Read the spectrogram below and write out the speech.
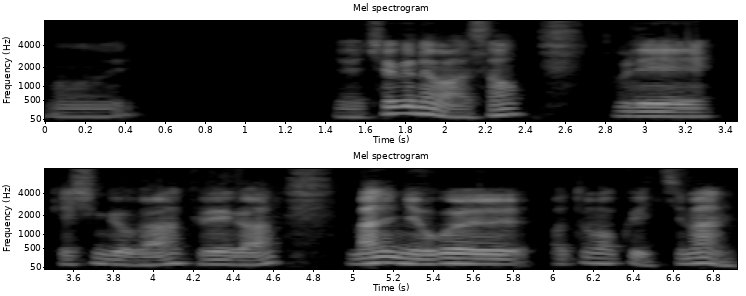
어, 예, 최근에 와서 우리 개신교가 교회가 많은 욕을 얻어먹고 있지만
